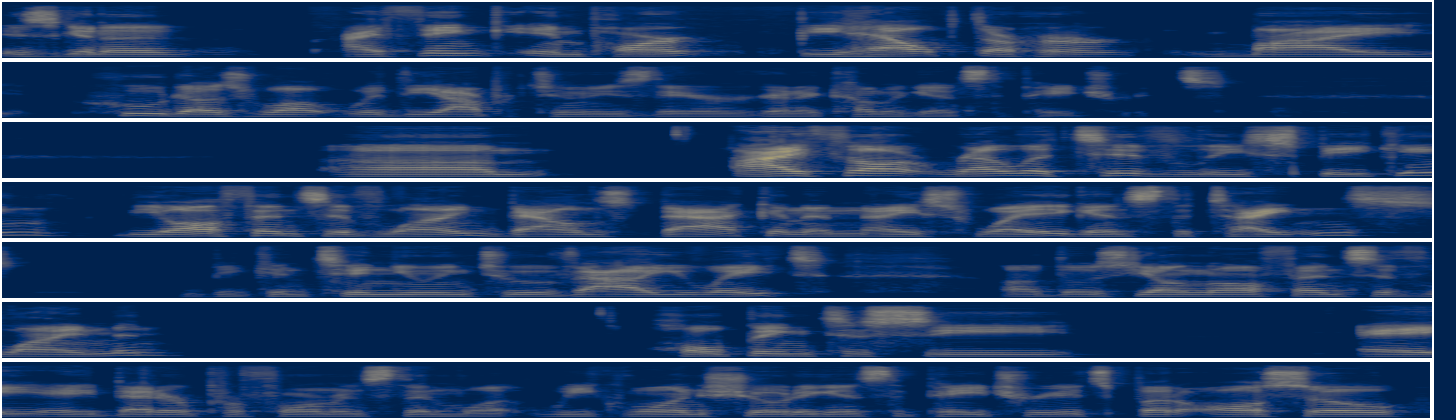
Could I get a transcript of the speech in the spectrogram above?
is going to, I think, in part be helped or hurt by who does what with the opportunities that are going to come against the Patriots. Um, I thought, relatively speaking, the offensive line bounced back in a nice way against the Titans. Be continuing to evaluate uh, those young offensive linemen, hoping to see a a better performance than what Week One showed against the Patriots, but also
